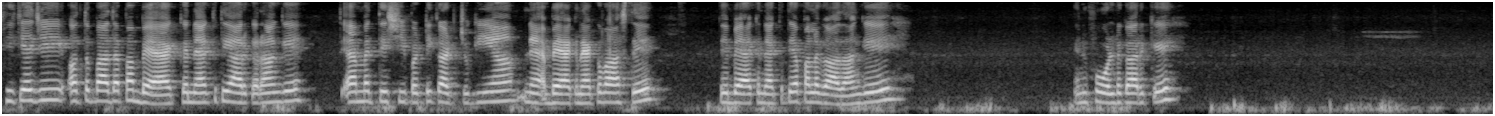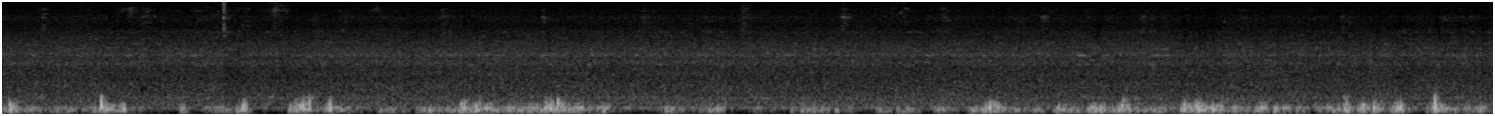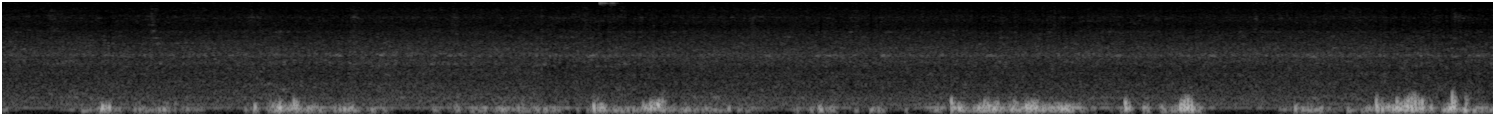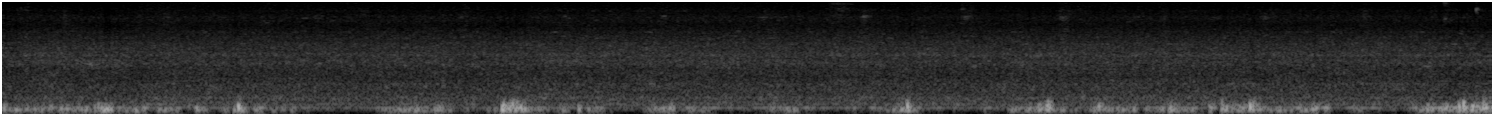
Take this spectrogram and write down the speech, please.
ਠੀਕ ਹੈ ਜੀ, ਉਹ ਤੋਂ ਬਾਅਦ ਆਪਾਂ ਬੈਕ ਨੈਕ ਤਿਆਰ ਕਰਾਂਗੇ। ਅਤੇ ਇਹ ਮੈਂ ਤਿਰਛੀ ਪੱਟੀ ਕੱਟ ਚੁੱਕੀ ਹਾਂ ਨੈ ਬੈਕ ਨੈਕ ਵਾਸਤੇ। ਅਤੇ ਬੈਕ ਨੈਕ ਤੇ ਆਪਾਂ ਲਗਾ ਦਾਂਗੇ। ਇਹਨੂੰ ਫੋਲਡ ਕਰਕੇ।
